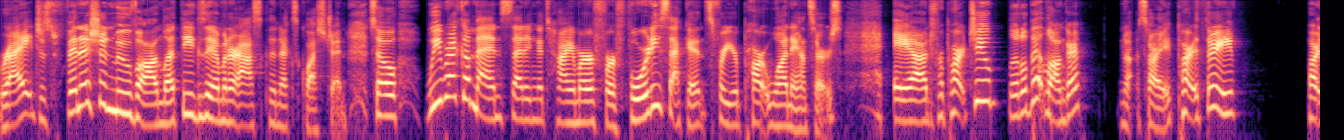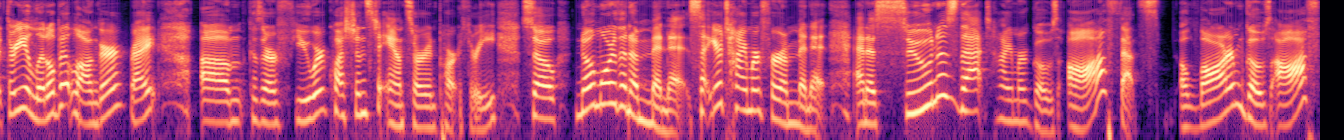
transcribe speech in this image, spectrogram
right? Just finish and move on. Let the examiner ask the next question. So, we recommend setting a timer for 40 seconds for your part one answers. And for part two, a little bit longer. No, sorry, part three, Part three, a little bit longer, right? Because um, there are fewer questions to answer in part three. So, no more than a minute. Set your timer for a minute. And as soon as that timer goes off, that alarm goes off,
